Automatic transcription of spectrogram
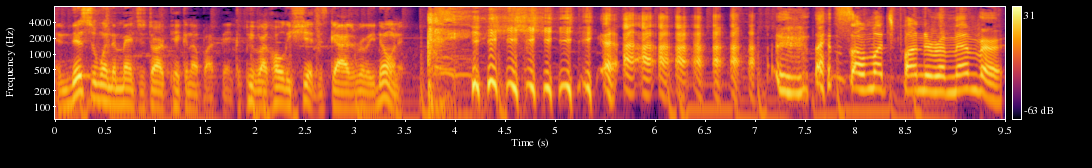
and this is when the mentions started picking up. I think because people are like, holy shit, this guy's really doing it. That's so much fun to remember.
